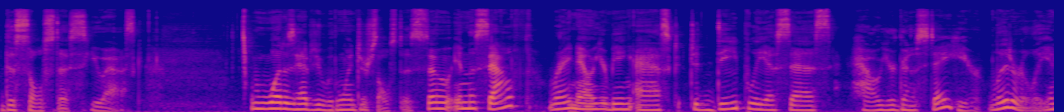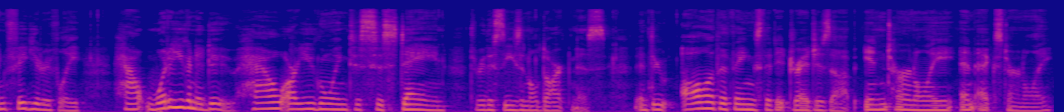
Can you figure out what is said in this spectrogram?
the solstice, you ask? what does it have to do with winter solstice? So, in the South, right now, you're being asked to deeply assess how you're going to stay here, literally and figuratively. How, what are you going to do? How are you going to sustain through the seasonal darkness and through all of the things that it dredges up internally and externally?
